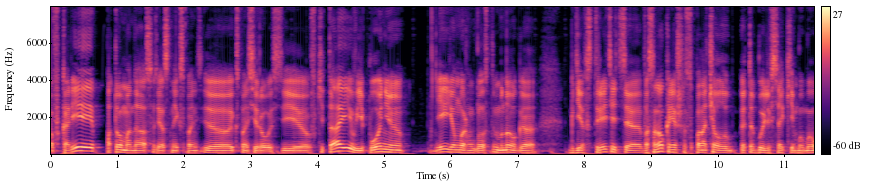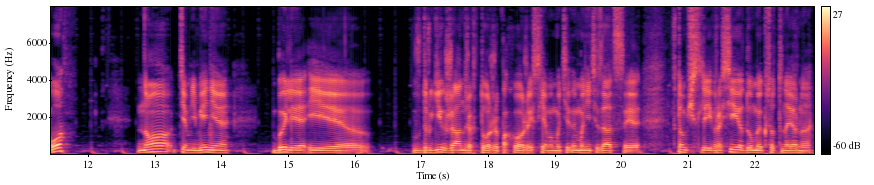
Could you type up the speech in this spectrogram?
в Корее, потом она, соответственно, э, экспансировалась и в Китай, и в Японию, и ее можно было много где встретить. Э, В основном, конечно, поначалу это были всякие ММО, но, тем не менее, были и э, в других жанрах тоже похожие схемы монетизации, в том числе и в России, я думаю, кто-то, наверное,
